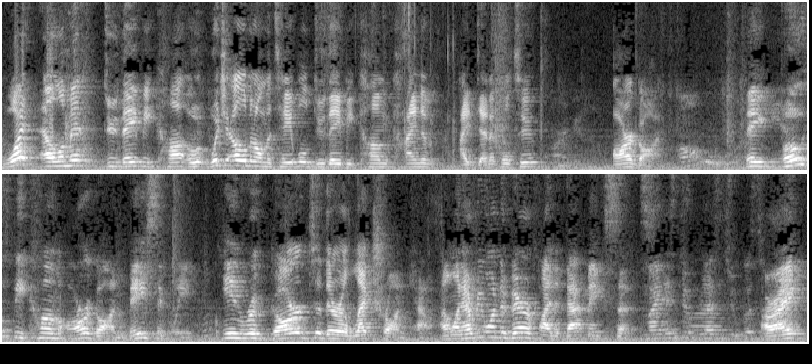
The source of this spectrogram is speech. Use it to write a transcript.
what element do they become? Which element on the table do they become kind of identical to? Argon. Oh. They both become argon, basically, in regard to their electron count. I want everyone to verify that that makes sense. Minus two plus two plus two. All right?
